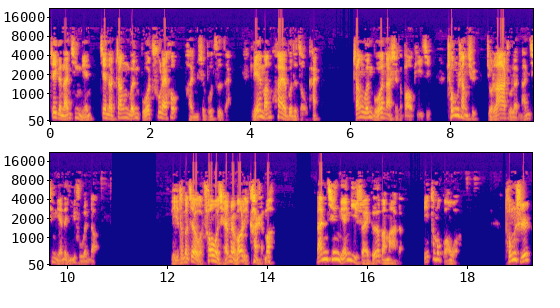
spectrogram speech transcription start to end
这个男青年见到张文博出来后，很是不自在，连忙快步的走开。张文博那是个暴脾气，冲上去就拉住了男青年的衣服，问道：“你他妈在我窗户前面往里看什么？”男青年一甩胳膊，骂道：“你他妈管我！”同时，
